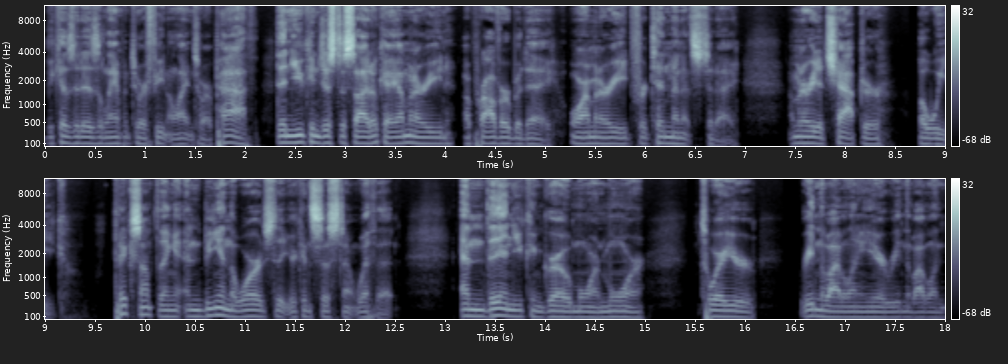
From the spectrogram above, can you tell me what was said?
because it is a lamp unto our feet and a light into our path, then you can just decide, okay, I'm going to read a proverb a day, or I'm going to read for 10 minutes today. I'm going to read a chapter a week. Pick something and be in the word so that you're consistent with it. And then you can grow more and more to where you're reading the Bible in a year, reading the Bible in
